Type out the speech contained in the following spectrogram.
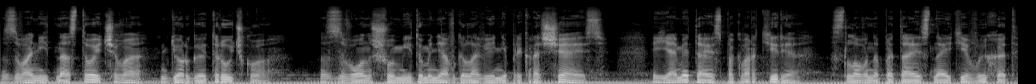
Звонит настойчиво, дергает ручку. Звон шумит у меня в голове, не прекращаясь. Я метаюсь по квартире, словно пытаясь найти выход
